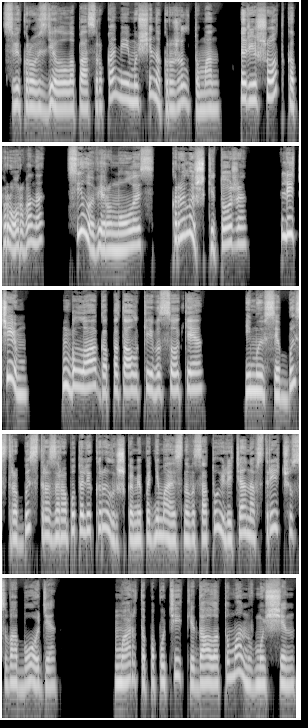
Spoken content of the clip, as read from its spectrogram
Свекровь сделала пас руками, и мужчина кружил туман. «Решетка прорвана. Сила вернулась, крылышки тоже. Летим. Благо потолки высокие. И мы все быстро-быстро заработали крылышками, поднимаясь на высоту и летя навстречу свободе. Марта по пути кидала туман в мужчин.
